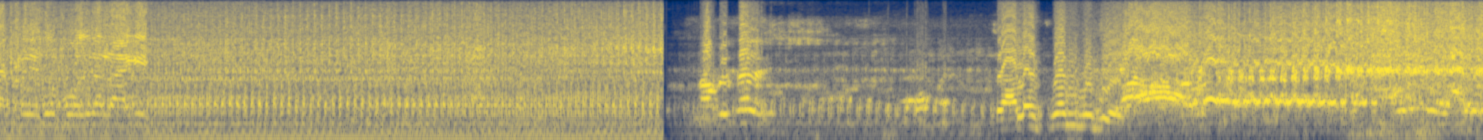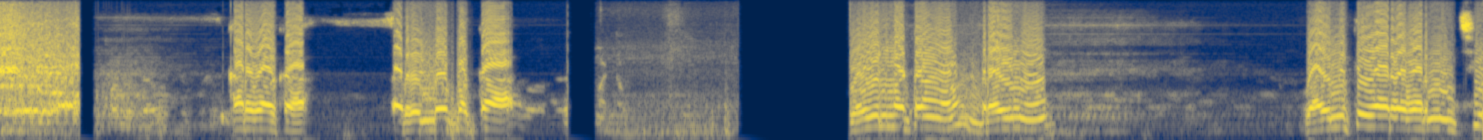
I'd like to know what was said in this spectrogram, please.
ఎక్కడ ఏదో భోజనం లాగి చాలా ఇబ్బంది బుద్ధి కరవాక రెండో పక్క జోగిన మఠం డ్రైన్ వైనతీయ రివర్ నుంచి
